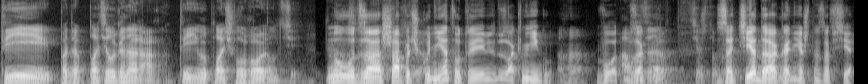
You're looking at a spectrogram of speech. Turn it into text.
ты платил гонорар, ты выплачивал роялти. Ну вот за шапочку нет, вот я имею в виду за книгу. Ага. Вот, а ну, вот за... за те, что... За те, да, конечно, за все.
